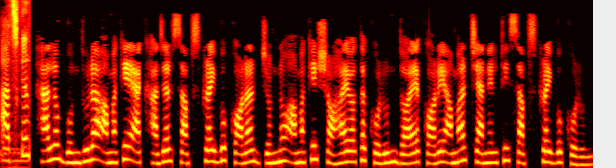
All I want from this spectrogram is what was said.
আজকের হ্যালো বন্ধুরা, আমাকে এক হাজার সাবস্ক্রাইব করার জন্য আমাকে সহায়তা করুন। দয়া করে আমার চ্যানেলটি সাবস্ক্রাইব করুন।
